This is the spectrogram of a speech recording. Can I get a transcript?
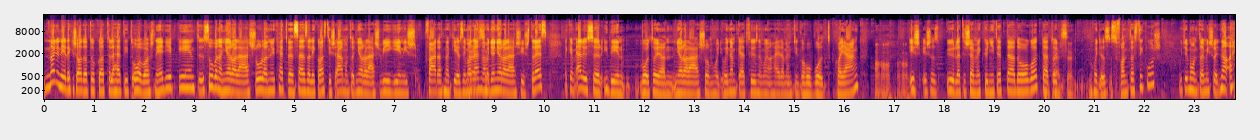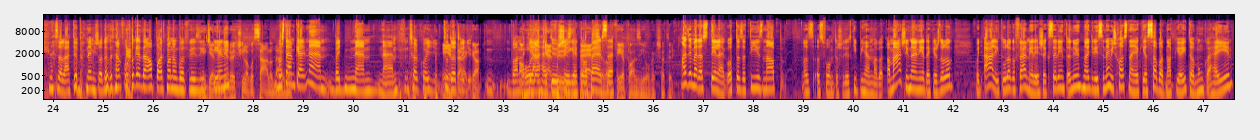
Nagyon érdekes adatokat lehet itt olvasni egyébként. Szó van a nyaralásról, a nők 70%-a azt is elmondta, hogy nyaralás végén is fáradtnak érzi magát, Persze. mert hogy a nyaralás is stressz. Nekem először idén volt olyan nyaralásom, hogy, hogy nem kellett főznöm, olyan helyre mentünk, ahol volt kajánk, Aha, aha. és, és az őrletesen megkönnyítette a dolgot, tehát hogy, persze. hogy az, az fantasztikus. Úgyhogy mondtam is, hogy na, én ez alá többet nem is adok, de nem fogok ezen apartmanokba Igen, meg ötcsillagos szállodában. Most nem kell, nem, vagy nem, nem. Csak hogy tudod, Értelek, hogy ja. vannak Ahol ilyen lehetőségek. persze. persze. Van félpanzió, meg stb. Azért, mert az tényleg, ott az a tíz nap, az, az fontos, hogy ott kipihent magad. A másik nagyon érdekes dolog, hogy állítólag a felmérések szerint a nők nagy része nem is használja ki a szabad napjait a munkahelyén,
